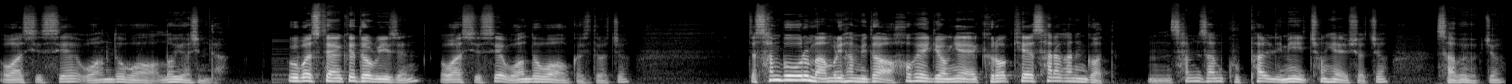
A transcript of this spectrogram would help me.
오아시스의 Wonderwall로 이어집니다. 후버스탱크의 The Reason 오아시스의 Wonderwall까지 들었죠. 자, 3부를 마무리합니다. 허회경의 그렇게 살아가는 것 음, 3398님이 청해 주셨죠. 4부 뵙죠.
